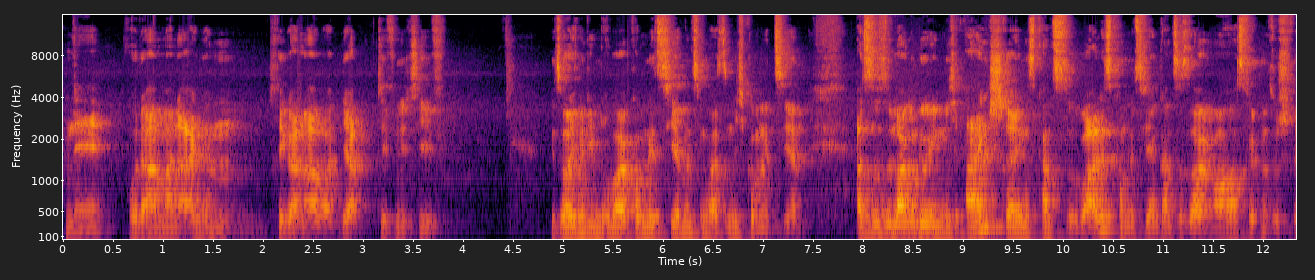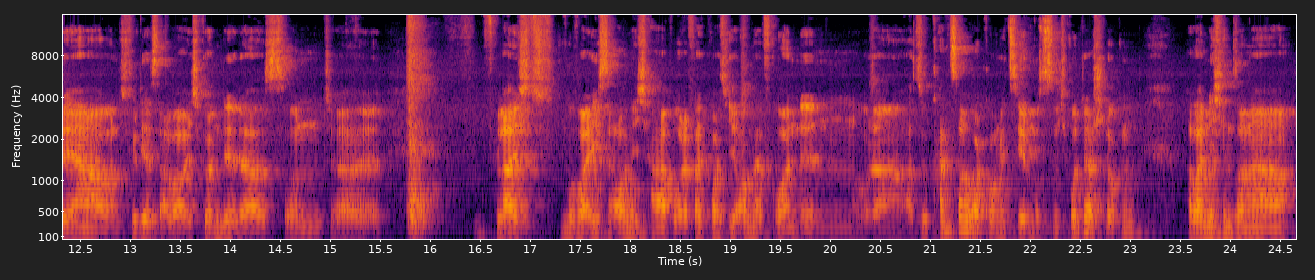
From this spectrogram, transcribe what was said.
Nee. Oder an meinen eigenen Triggern arbeiten? Ja, definitiv. Wie soll ich mit ihm darüber kommunizieren bzw. nicht kommunizieren? Also solange du ihn nicht einschränkst, kannst du über alles kommunizieren, kannst du sagen, oh, es fällt mir so schwer und ich will dir das aber, ich gönne dir das und äh, vielleicht nur weil ich es auch nicht habe oder vielleicht bräuchte ich auch mehr Freundinnen oder also du kannst darüber kommunizieren, musst es nicht runterschlucken, aber nicht in so einer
